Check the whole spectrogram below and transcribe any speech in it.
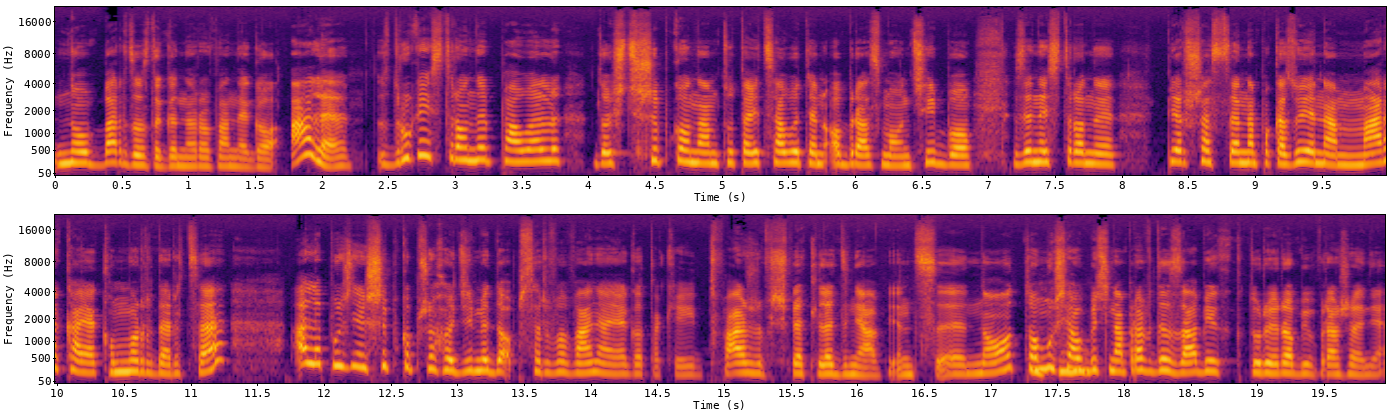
no bardzo zdegenerowanego, ale z drugiej strony Powell dość szybko nam tutaj cały ten obraz mąci, bo z jednej strony Pierwsza scena pokazuje nam Marka jako mordercę, ale później szybko przechodzimy do obserwowania jego takiej twarzy w świetle dnia, więc y, no, to mhm. musiał być naprawdę zabieg, który robił wrażenie.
